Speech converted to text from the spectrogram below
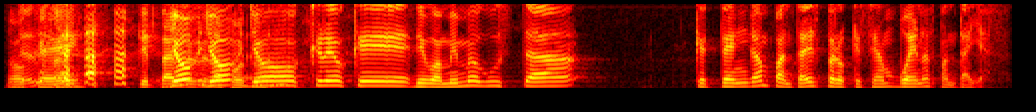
Ok. ¿Qué tal yo, desde la yo, foto? yo creo que, digo, a mí me gusta que tengan pantallas, pero que sean buenas pantallas.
